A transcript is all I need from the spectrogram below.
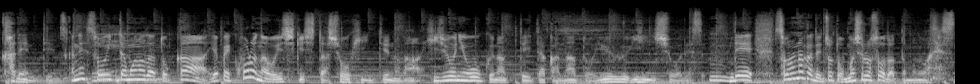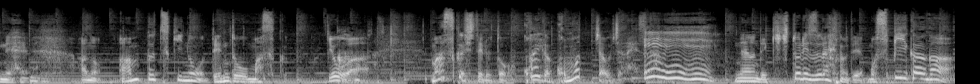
家電っていうんですかねそういったものだとかやっぱりコロナを意識した商品っていうのが非常に多くなっていたかなという印象です、うん、でその中でちょっと面白そうだったものはですね、うん、あのアンプ付きの電動マスク。要はマスクしてると声がこもっちゃうじゃないですか、えー、なので聞き取りづらいのでもうスピーカーが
